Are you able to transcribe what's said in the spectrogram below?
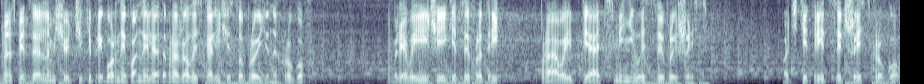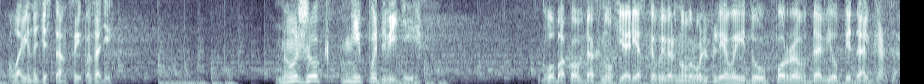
На специальном счетчике приборной панели отображалось количество пройденных кругов. В левой ячейке цифра 3, в правой 5 сменилась цифрой 6. Почти 36 кругов, половина дистанции позади. «Ну, жук, не подведи!» Глубоко вдохнув, я резко вывернул руль влево и до упора вдавил педаль газа.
